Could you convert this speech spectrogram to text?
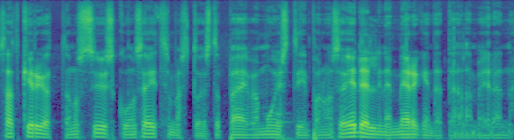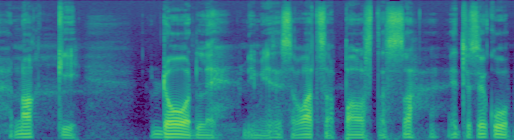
sä oot kirjoittanut syyskuun 17. päivä muistiinpanon. Se edellinen merkintä täällä meidän Nakki Dodle-nimisessä WhatsApp-palstassa, että jos joku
